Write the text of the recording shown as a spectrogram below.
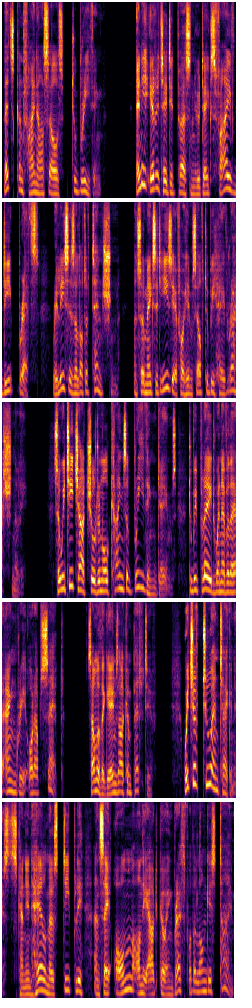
let's confine ourselves to breathing. Any irritated person who takes five deep breaths releases a lot of tension, and so makes it easier for himself to behave rationally. So we teach our children all kinds of breathing games to be played whenever they're angry or upset. Some of the games are competitive. Which of two antagonists can inhale most deeply and say om on the outgoing breath for the longest time?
